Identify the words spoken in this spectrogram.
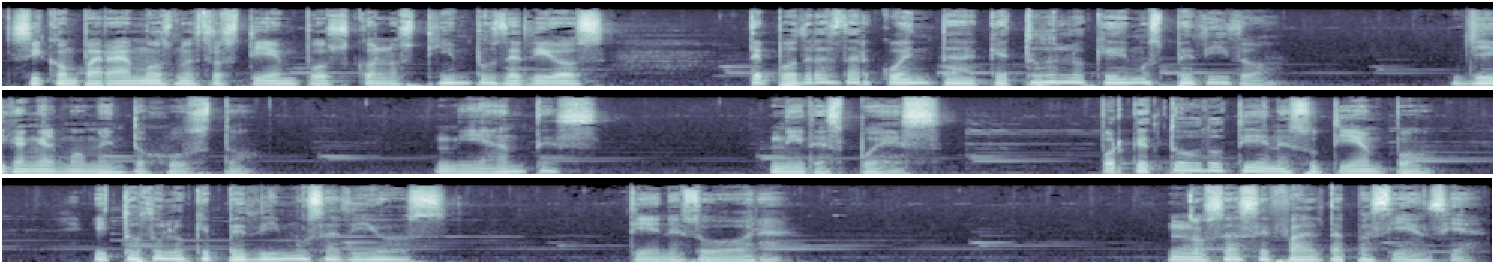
Si comparamos nuestros tiempos con los tiempos de Dios, te podrás dar cuenta que todo lo que hemos pedido llega en el momento justo, ni antes ni después, porque todo tiene su tiempo y todo lo que pedimos a Dios tiene su hora. Nos hace falta paciencia,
